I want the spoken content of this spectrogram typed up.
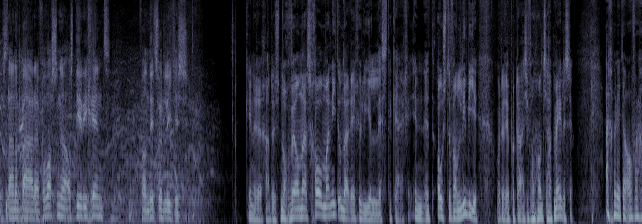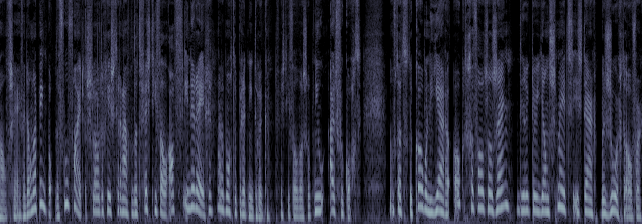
Er staan een paar volwassenen als dirigent van dit soort liedjes. Kinderen gaan dus nog wel naar school, maar niet om daar reguliere les te krijgen. In het oosten van Libië wordt een reportage van Hans-Jaap Melissen. Acht minuten over half zeven. Dan naar Pinkpop. De Foo Fighters sloten gisteravond het festival af in de regen. Maar dat mocht de pret niet drukken. Het festival was opnieuw uitverkocht. Of dat de komende jaren ook het geval zal zijn? Directeur Jan Smeets is daar bezorgd over.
